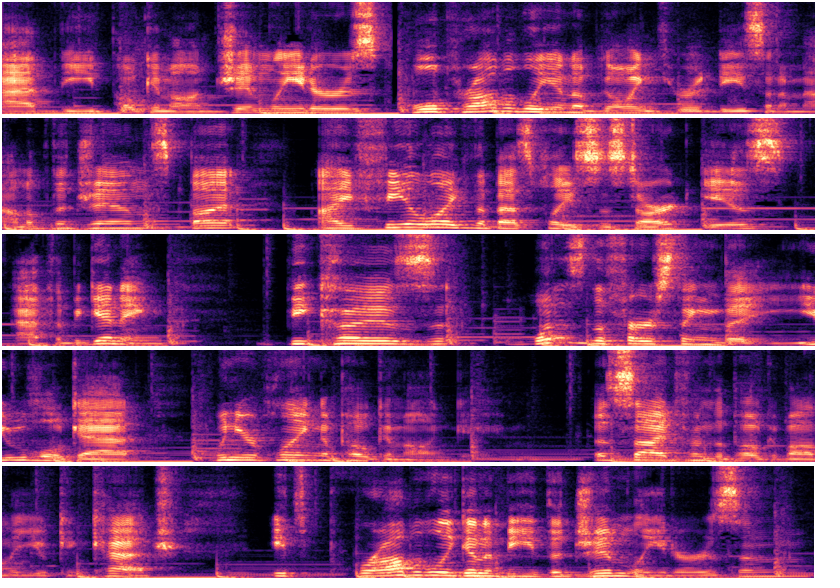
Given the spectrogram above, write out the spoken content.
at the Pokemon gym leaders. We'll probably end up going through a decent amount of the gyms, but I feel like the best place to start is at the beginning. Because what is the first thing that you look at when you're playing a Pokemon game? Aside from the Pokemon that you can catch, it's probably going to be the gym leaders, and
